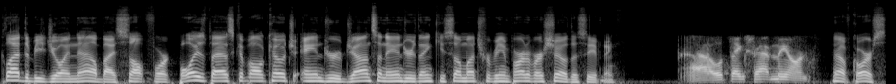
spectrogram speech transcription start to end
Glad to be joined now by Salt Fork boys basketball coach Andrew Johnson. Andrew, thank you so much for being part of our show this evening. Uh, well, thanks for having me on. Yeah, of course.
